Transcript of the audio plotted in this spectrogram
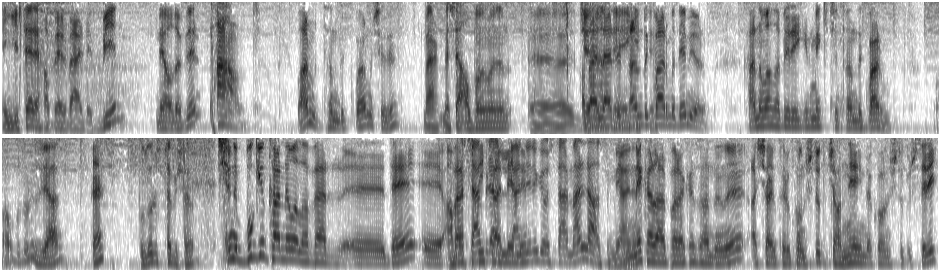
İngiltere haber verdi. 1000 ne olabilir? Pound. Var mı tanıdık var mı şeyde? Var. Mesela Obama'nın e, Haberlerde tanıdık gitti. var mı demiyorum. Karnaval habere girmek için tanıdık var mı? Aa, buluruz ya. He? Buluruz tabii şu. Şimdi bugün Karnaval Haber'de e, Ama haber sen biraz spikerlerinin kendini göstermen lazım yani. ne kadar para kazandığını aşağı yukarı konuştuk. Canlı yayında konuştuk üstelik.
